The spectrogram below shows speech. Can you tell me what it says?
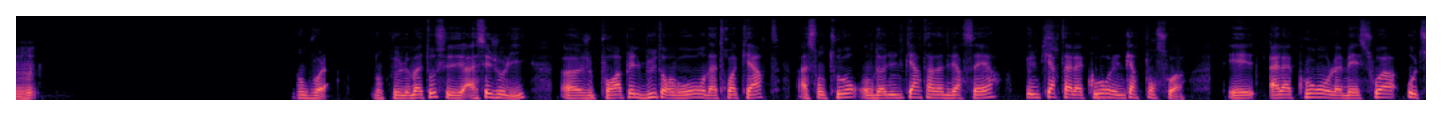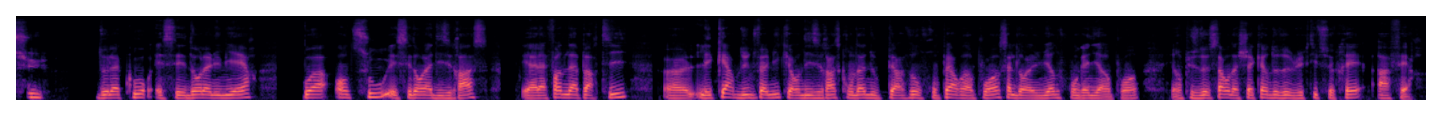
Mhm. Donc voilà. Donc le matos c'est assez joli. Euh, pour rappeler le but, en gros, on a trois cartes. À son tour, on donne une carte à un adversaire, une carte à la cour et une carte pour soi. Et à la cour, on la met soit au-dessus de la cour et c'est dans la lumière, soit en dessous et c'est dans la disgrâce. Et à la fin de la partie, euh, les cartes d'une famille qui est en disgrâce qu'on a nous, nous feront perdre un point, celles dans la lumière nous feront gagner un point. Et en plus de ça, on a chacun deux objectifs secrets à faire.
